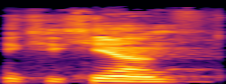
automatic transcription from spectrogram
Thank you, Keon.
